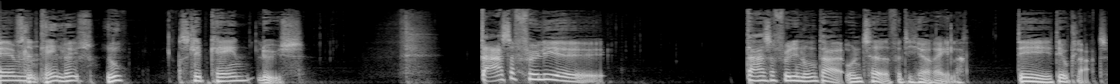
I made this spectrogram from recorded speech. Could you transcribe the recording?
Øhm, Slip kagen løs nu. slip kagen løs. Der er selvfølgelig... øh, Der er selvfølgelig nogen, der er undtaget for de her regler. Det, det er jo klart.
